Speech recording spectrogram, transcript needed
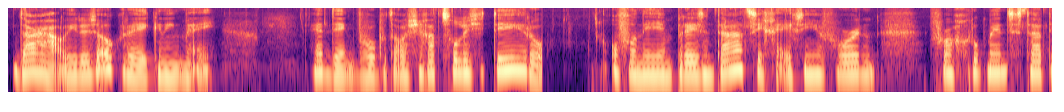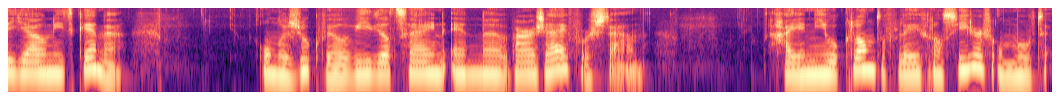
daar hou je dus ook rekening mee. denk bijvoorbeeld als je gaat solliciteren of wanneer je een presentatie geeft en je voor een, voor een groep mensen staat die jou niet kennen. Onderzoek wel wie dat zijn en uh, waar zij voor staan. Ga je nieuwe klanten of leveranciers ontmoeten.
